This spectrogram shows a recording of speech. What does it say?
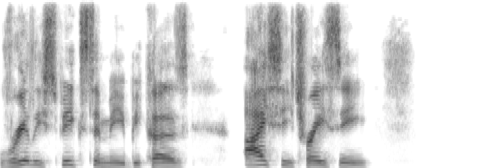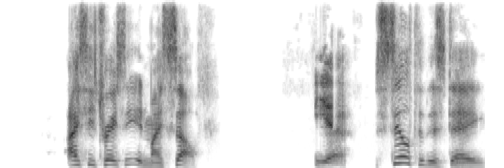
really speaks to me because I see Tracy. I see Tracy in myself. Yeah. Still to this day, yeah.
